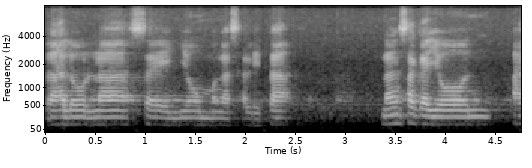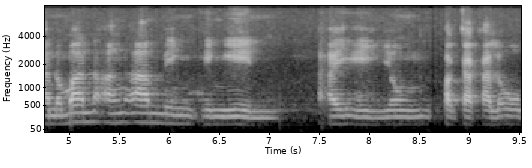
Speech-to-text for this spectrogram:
lalo na sa inyong mga salita. Nang sa gayon, anuman ang aming hingin ay inyong pagkakaloob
